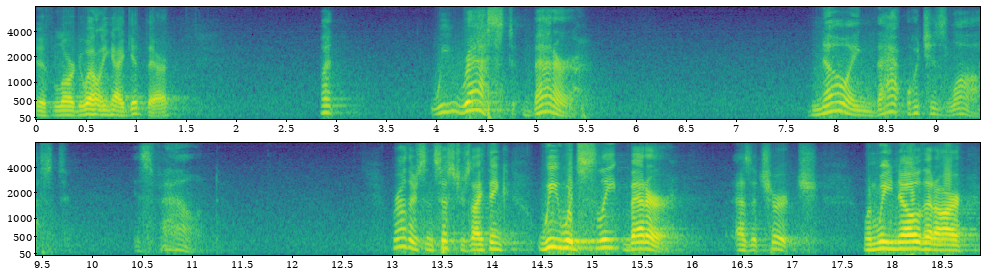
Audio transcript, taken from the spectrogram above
if Lord willing I get there. But we rest better knowing that which is lost is found. Brothers and sisters, I think we would sleep better as a church when we know that our,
